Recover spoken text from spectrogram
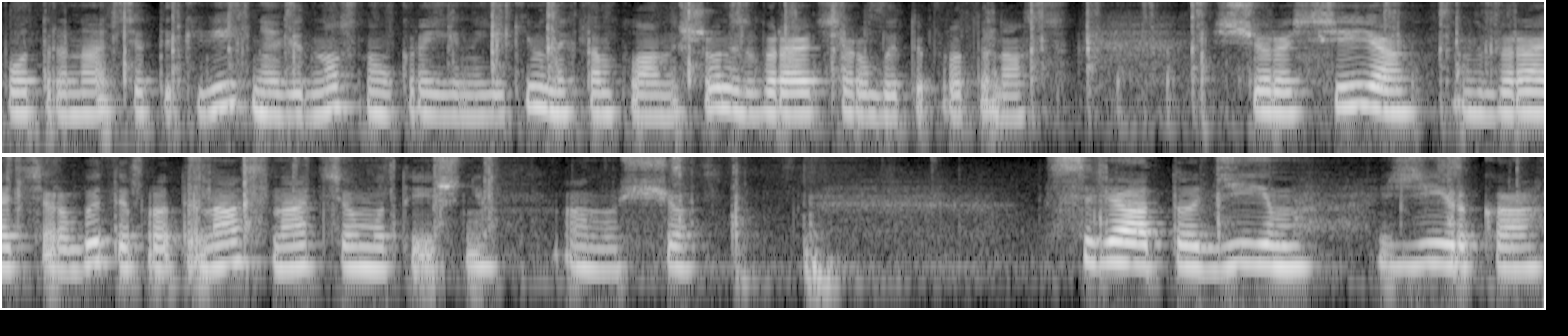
по 13 квітня, відносно України. Які в них там плани? Що вони збираються робити проти нас? Що Росія збирається робити проти нас на цьому тижні? А ну що? Свято, дім, зірка.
